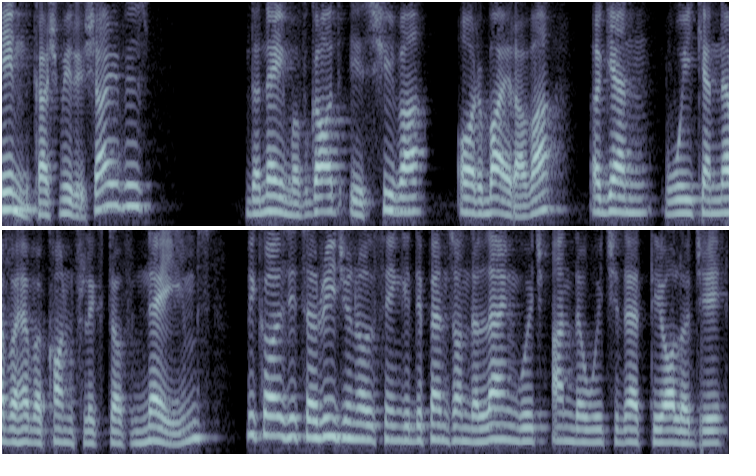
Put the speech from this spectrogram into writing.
In Kashmiri Shaivism, the name of God is Shiva or Bhairava, Again, we can never have a conflict of names because it's a regional thing. It depends on the language under which that theology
